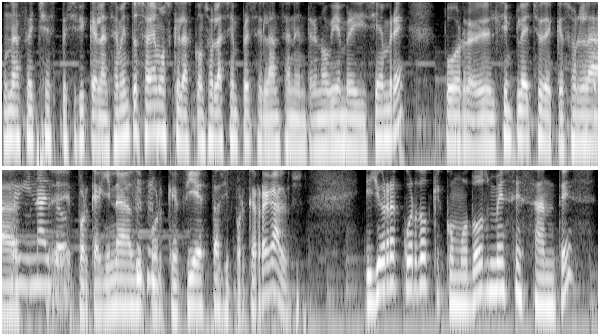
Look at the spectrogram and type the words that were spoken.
una fecha específica de lanzamiento. Sabemos que las consolas siempre se lanzan entre noviembre y diciembre por el simple hecho de que son las... Porque aguinaldo. Eh, porque aguinaldo y porque fiestas y porque regalos. Y yo recuerdo que como dos meses antes,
